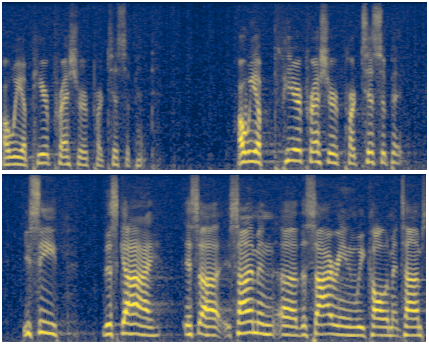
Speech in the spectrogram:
Are we a peer pressure participant? Are we a peer pressure participant? You see, this guy, it's uh, Simon uh, the Cyrene, we call him at times,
